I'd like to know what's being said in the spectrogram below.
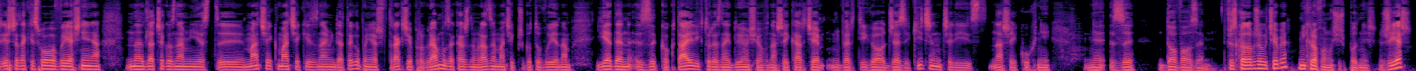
Jeszcze takie słowo wyjaśnienia, dlaczego z nami jest Maciek. Maciek jest z nami dlatego, ponieważ w trakcie programu za każdym razem Maciek przygotowuje nam jeden z koktajli, które znajdują się w naszej karcie Vertigo Jazzy Kitchen, czyli z naszej kuchni z dowozem. Wszystko dobrze u ciebie? Mikrofon musisz podnieść. Żyjesz?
